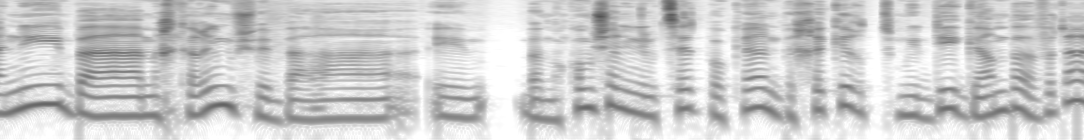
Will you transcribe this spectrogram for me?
אני, במחקרים שבמקום אה, שאני נמצאת בו, כן, בחקר תמידי, גם בעבודה,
